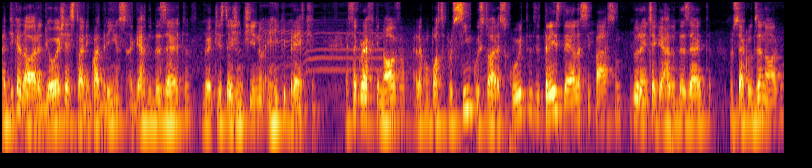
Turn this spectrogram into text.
A dica da hora de hoje é a história em quadrinhos A Guerra do Deserto, do artista argentino Henrique Brecht. Essa graphic novel é composta por cinco histórias curtas e três delas se passam durante a Guerra do Deserto, no século XIX,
